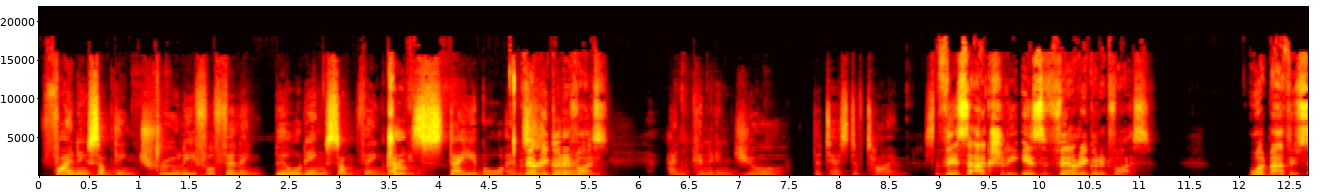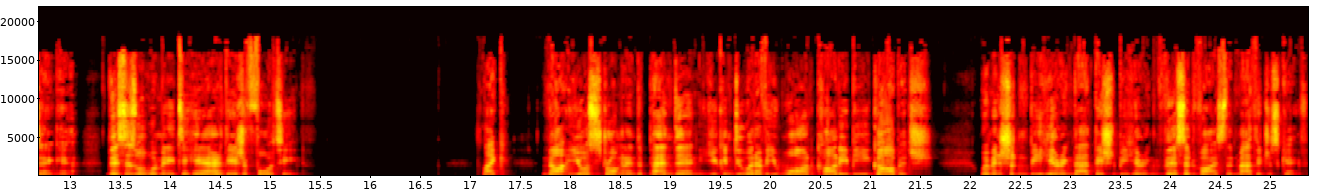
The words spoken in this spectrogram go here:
finding something truly fulfilling, building something that True. is stable and Very good advice. and can endure the test of time. This actually is very good advice. What Matthew's saying here. This is what women need to hear at the age of 14. Like, not you're strong and independent, you can do whatever you want, Cardi B garbage. Women shouldn't be hearing that. They should be hearing this advice that Matthew just gave.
